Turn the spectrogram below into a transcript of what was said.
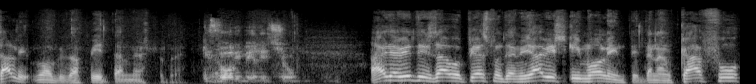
Da li mogu da pitam nešto? Izvoli Miliću. Ajde vidiš za ovu pjesmu da mi javiš i molim te da nam kafu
